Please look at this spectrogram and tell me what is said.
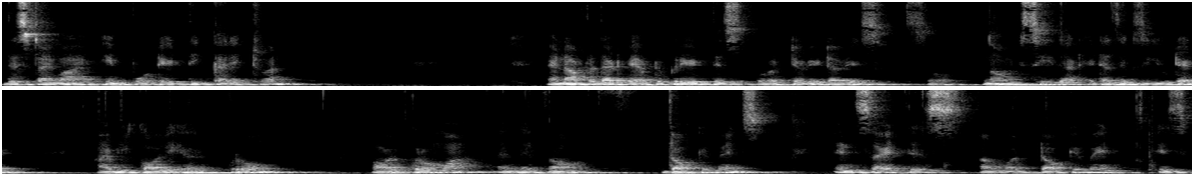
this time I have imported the correct one. And after that we have to create this vector database. So now you see that it has executed. I will call here chrome or chroma and then from documents inside this our document is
